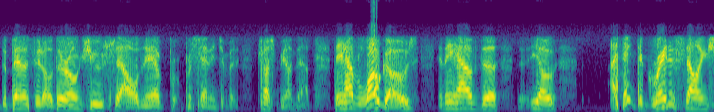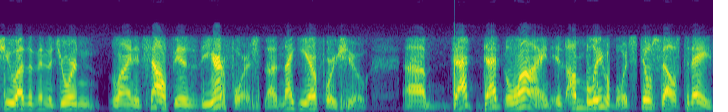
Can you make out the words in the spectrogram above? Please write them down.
the benefit of their own shoe sales, and they have a percentage of it. Trust me on that. They have logos, and they have the, you know, I think the greatest selling shoe, other than the Jordan line itself, is the Air Force, the Nike Air Force shoe. Um, that that line is unbelievable. It still sells today,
